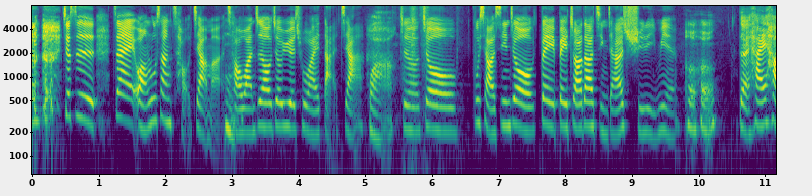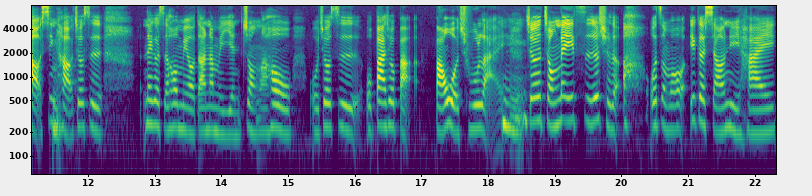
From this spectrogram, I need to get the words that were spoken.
就是在网络上吵架嘛，嗯、吵完之后就约出来打架，哇，就就不小心就被被抓到警察局里面。呵呵，对，还好，幸好就是那个时候没有到那么严重，然后我就是我爸就把。保我出来，嗯、就是从那一次就觉得啊，我怎么一个小女孩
